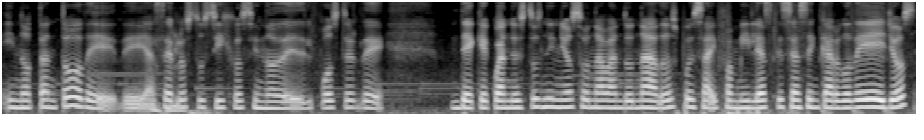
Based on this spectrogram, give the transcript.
y no tanto de, hacerlos tus hijos, sino del foster de, de que cuando estos niños son abandonados, pues hay familias que se hacen cargo de ellos,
